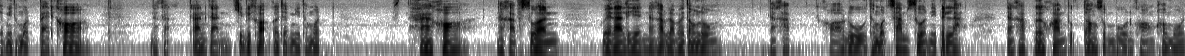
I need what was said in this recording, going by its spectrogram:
จะมีทั้งหมด 8 ข้อนะครับการการคิดวิเคราะห์ก็จะมีทั้งหมด 5 ข้อนะครับ ส่วนเวลาเรียนนะครับเราไม่ต้องลงนะครับ ขอดูทั้งหมด 3 ส่วนนี้เป็นหลักนะครับ เพื่อความถูกต้องสมบูรณ์ของข้อมูล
